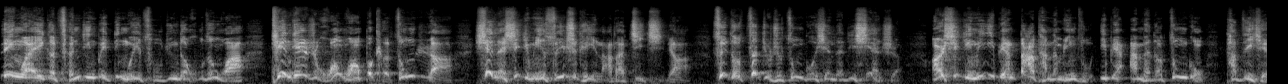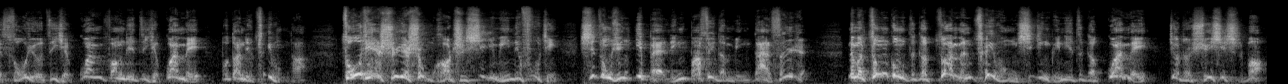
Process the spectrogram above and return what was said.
另外一个曾经被定为储君的胡春华，天天是惶惶不可终日啊！现在习近平随时可以拿他记起的，所以说这就是中国现在的现实。而习近平一边大谈的民主，一边安排到中共他这些所有这些官方的这些官媒不断的吹捧他。昨天十月十五号是习近平的父亲习仲勋一百零八岁的冥诞生日。那么，中共这个专门吹捧习近平的这个官媒叫做《学习时报》，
